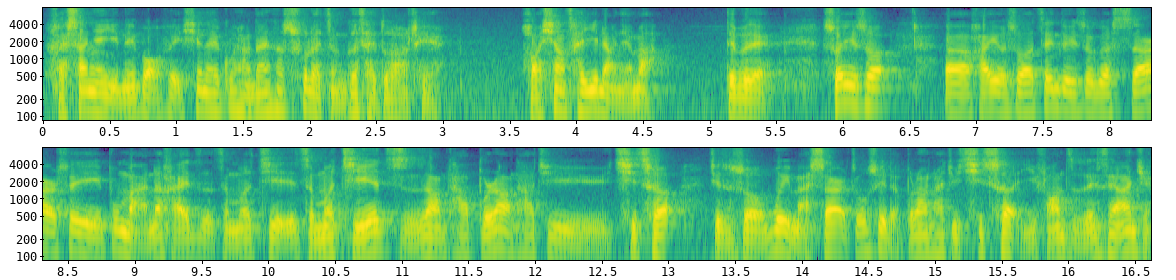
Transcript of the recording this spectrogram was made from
还三年以内报废？现在共享单车出来，整个才多少车？好像才一两年吧。对不对？所以说，呃，还有说，针对这个十二岁不满的孩子，怎么截怎么截止让他不让他去骑车？就是说，未满十二周岁的不让他去骑车，以防止人身安全。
